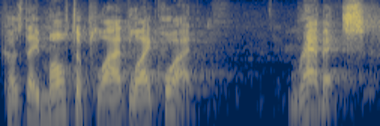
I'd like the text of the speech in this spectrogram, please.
Because they multiplied like what? Rabbits.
